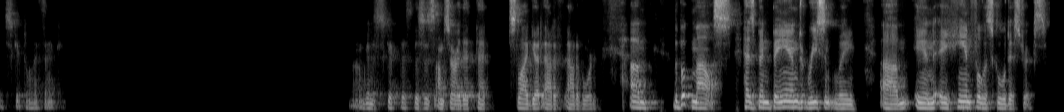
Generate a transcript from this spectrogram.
it skipped one, I think. I'm going to skip this. This is, I'm sorry, that that slide got out of out of order. Um, the book Maus has been banned recently um, in a handful of school districts.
